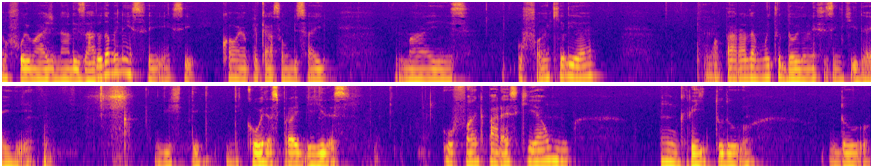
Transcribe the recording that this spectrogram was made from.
não foi marginalizado eu também nem sei se qual é a aplicação disso aí mas o funk ele é uma parada muito doida nesse sentido aí de, de, de, de coisas proibidas. O funk parece que é um, um grito do, do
